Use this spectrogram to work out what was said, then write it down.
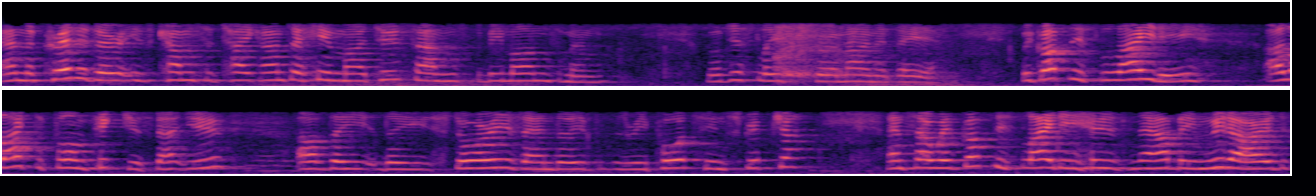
And the creditor is come to take unto him my two sons to be bondsmen. We'll just leave it for a moment there. We got this lady, I like to form pictures, don't you, of the, the stories and the, the reports in Scripture. And so we've got this lady who's now been widowed,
